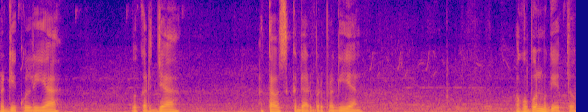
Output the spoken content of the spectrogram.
Pergi kuliah, bekerja, atau sekedar berpergian. Aku pun begitu.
